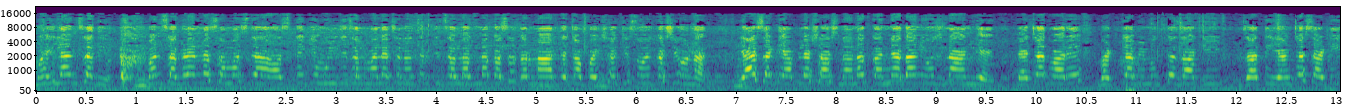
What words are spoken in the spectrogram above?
महिलांचा दिन पण सगळ्यांना समस्या असते की मुलगी जन्माल्याच्या नंतर तिचं लग्न कसं करणार त्याच्या पैशाची सोय कशी होणार यासाठी आपल्या शासनानं कन्यादान योजना आणली आहे त्याच्याद्वारे भटक्या विमुक्त जाती जाती यांच्यासाठी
